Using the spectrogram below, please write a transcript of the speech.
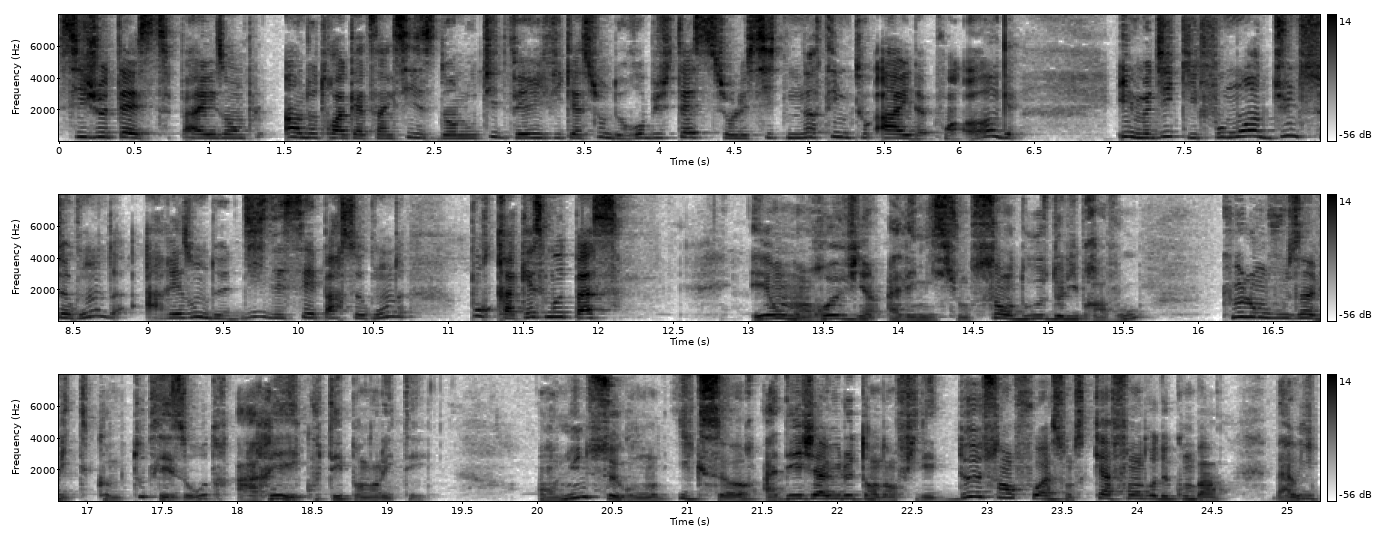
Si je teste, par exemple, 1, 2, 3, 4, 5, 6 dans l'outil de vérification de robustesse sur le site nothingtohide.org, il me dit qu'il faut moins d'une seconde, à raison de 10 essais par seconde, pour craquer ce mot de passe. Et on en revient à l'émission 112 de Libre à vous, que l'on vous invite, comme toutes les autres, à réécouter pendant l'été. En une seconde, Xor a déjà eu le temps d'enfiler 200 fois son scaphandre de combat. Bah oui,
